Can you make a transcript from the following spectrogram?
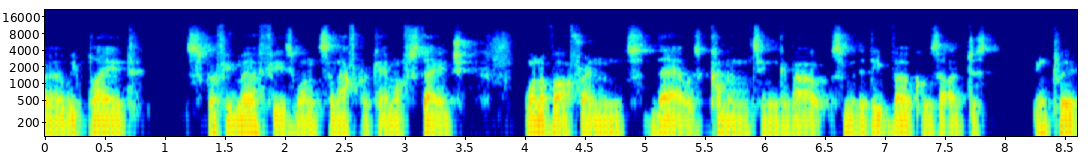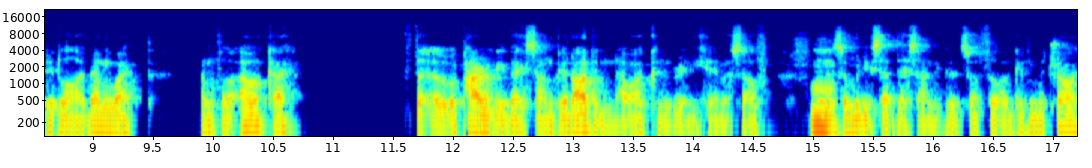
Uh, we played Scruffy Murphy's once, and after I came off stage, one of our friends there was commenting about some of the deep vocals that I'd just included live anyway, and I thought, oh okay. Th- apparently they sound good. I didn't know. I couldn't really hear myself. But somebody said they sounded good, so I thought I'd give them a try.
